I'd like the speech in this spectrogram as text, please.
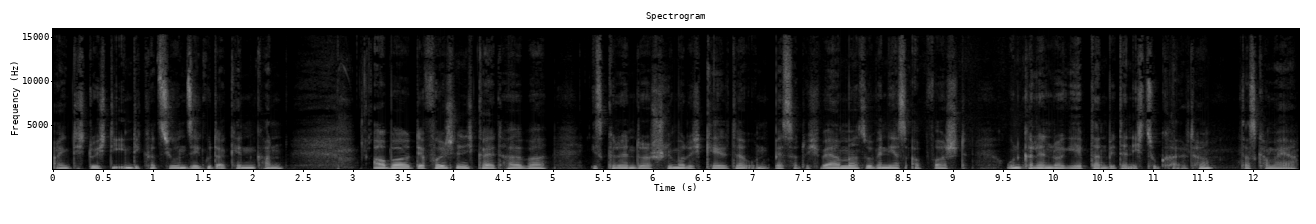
eigentlich durch die Indikation sehr gut erkennen kann. Aber der Vollständigkeit halber ist Kalender schlimmer durch Kälte und besser durch Wärme. So wenn ihr es abwascht und Kalender gebt, dann bitte nicht zu kalt. Das kann man ja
